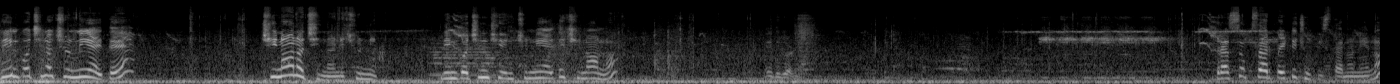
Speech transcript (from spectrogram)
దీనికి వచ్చిన చున్నీ అయితే చినాన్ వచ్చిందండి చున్నీ. దీనికి వచ్చిన చి- చున్నీ అయితే చినాను. ఇదిగోండి. డ్రెస్ ఒకసారి పెట్టి చూపిస్తాను నేను.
